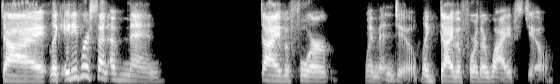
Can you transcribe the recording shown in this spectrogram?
die, like 80% of men die before women do, like die before their wives do.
